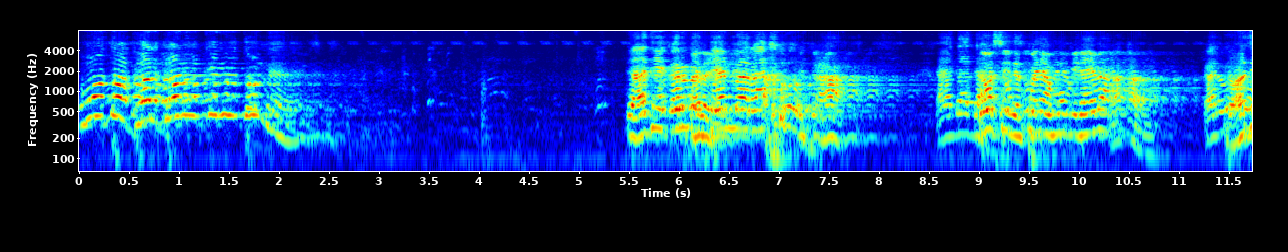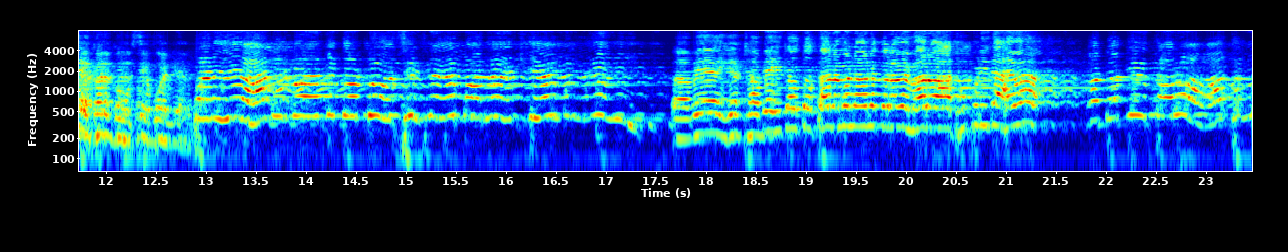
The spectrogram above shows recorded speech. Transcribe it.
હું તો ઘર ઘણું કર્યું તું ને હજી કરવું ધ્યાનમાં રાખવું હા. હા દાદા. ડોસીને પૈણા મૂકીને આવ્યા? હા, હા. તો છે. ખરગું પણ એ હાલી નો કે તો ડોસીને મારે કેમ નહીં? હવે હેઠા બે જાવ તો તારા મને હવે મારો હાથ ઉપડી જાય હવા તારો હાથ ન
